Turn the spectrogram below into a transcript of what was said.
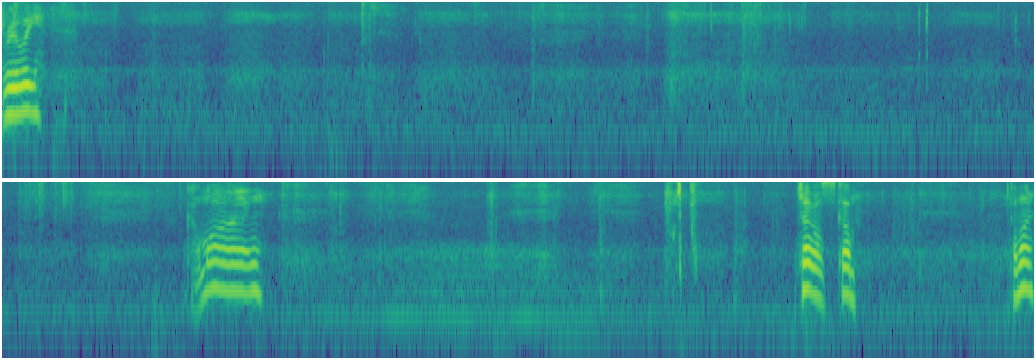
Really? Charles, come. Come on.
